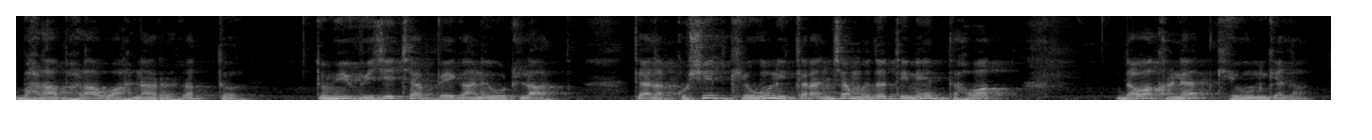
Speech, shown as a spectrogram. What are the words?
भळाभळा वाहणारं रक्त. तुम्ही विजेच्या वेगाने उठलात. त्याला कुशीत घेऊन इतरांच्या मदतीने दवा दवाखान्यात घेऊन गेलात.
